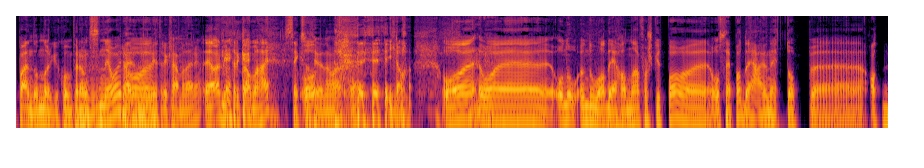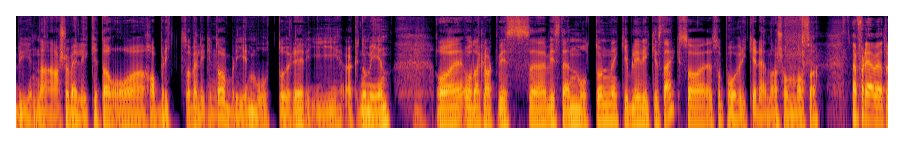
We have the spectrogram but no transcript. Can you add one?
på Eiendom Norge-konferansen i år. Og, litt reklame der, ja. ja, litt reklame her. 26. mars. Ja. ja, og, og, og no, noe av det han har forsket på og ser på, det er jo nettopp eh, at byene er så vellykkede og har blitt så vellykkede og blir motorer i økonomien. Og, og det er klart, hvis, eh, hvis den motoren ikke blir like sterk, så, så påvirker det nasjonen også. Nei, for det jeg vet,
